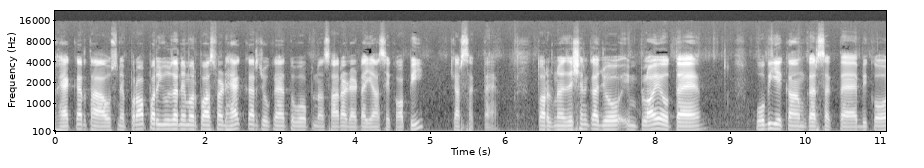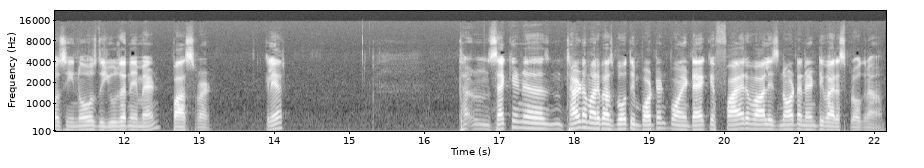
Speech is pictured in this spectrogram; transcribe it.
हैकर था, उसने प्रॉपर यूज़र नेम और पासवर्ड हैक कर चुका है तो वो अपना सारा डाटा यहाँ से कॉपी कर सकता है। तो ऑर्गेनाइजेशन का जो एम्प्लॉय होता है, वो भी ये काम कर सकता है because he knows the user name and password clear second third हमारे पास बहुत इंपॉर्टेंट पॉइंट है कि firewall is not an antivirus program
